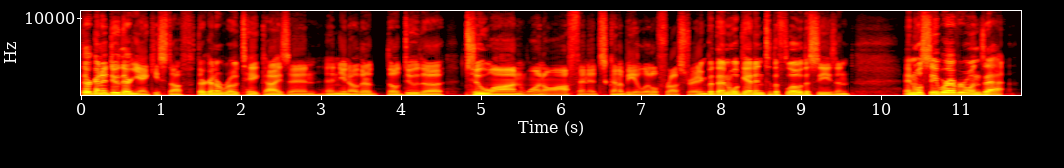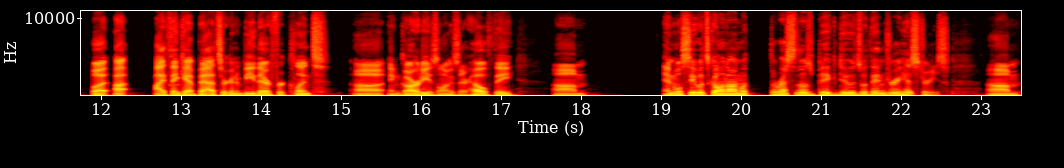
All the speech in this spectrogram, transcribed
they're going to do their Yankee stuff. They're going to rotate guys in, and you know they're they'll do the two on, one off, and it's going to be a little frustrating. But then we'll get into the flow of the season, and we'll see where everyone's at. But I I think at bats are going to be there for Clint uh, and Guardy as long as they're healthy. Um, and we'll see what's going on with the rest of those big dudes with injury histories. Um,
